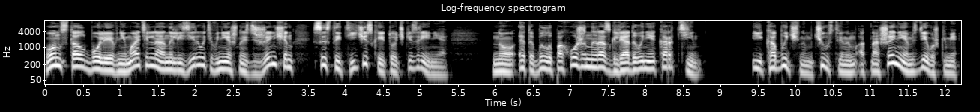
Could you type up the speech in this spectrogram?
он стал более внимательно анализировать внешность женщин с эстетической точки зрения, но это было похоже на разглядывание картин — и к обычным чувственным отношениям с девушками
